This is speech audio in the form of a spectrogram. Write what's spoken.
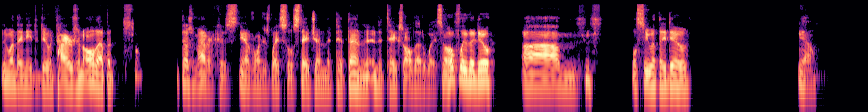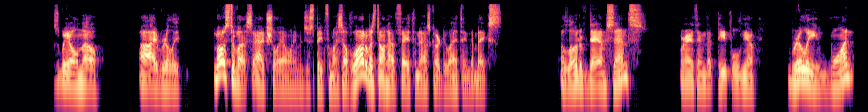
when they need to do and tires and all that, but it doesn't matter because you know everyone just waits till the stage and they pit then and it takes all that away. So hopefully they do. Um we'll see what they do you know, as we all know, I really, most of us actually, I won't even just speak for myself. A lot of us don't have faith in NASCAR to do anything that makes a load of damn sense or anything that people, you know, really want.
